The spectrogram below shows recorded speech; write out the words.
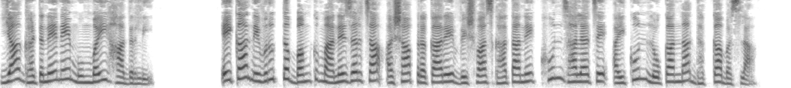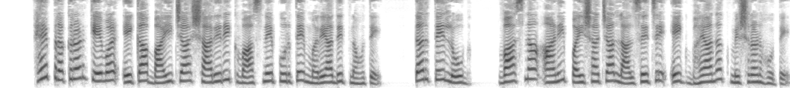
या घटनेने मुंबई हादरली. एका निवृत्त बंक मॅनेजरचा अशा प्रकारे विश्वासघाताने खून झाल्याचे ऐकून लोकांना धक्का बसला. हे प्रकरण केवळ एका बाईच्या शारीरिक वासनेपुरते मर्यादित नव्हते तर ते लोभ वासना आणि पैशाच्या लालसेचे एक भयानक मिश्रण होते.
